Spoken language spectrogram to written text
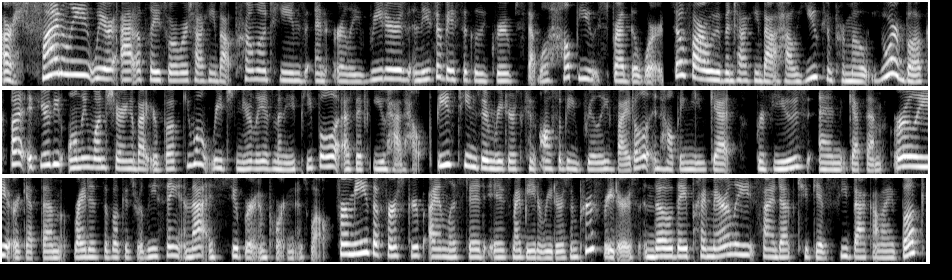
All right, finally, we are at a place where we're talking about promo teams and early readers. And these are basically groups that will help you spread the word. So far, we've been talking about how you can promote your book, but if you're the only one sharing about your book, you won't reach nearly as many people as if you had help. These teams and readers can also be really vital in helping you get reviews and get them early or get them right as the book is releasing. And that is super important as well. For me, the first group I enlisted is my beta readers and proofreaders. And though they primarily signed up to give feedback on my book,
